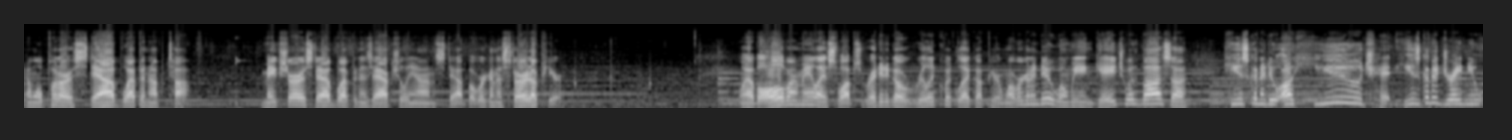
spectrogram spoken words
And we'll put our stab weapon up top. Make sure our stab weapon is actually on stab, but we're going to start up here. We have all of our melee swaps ready to go really quick like up here. And what we're going to do when we engage with Vasa, he's going to do a huge hit. He's going to drain you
